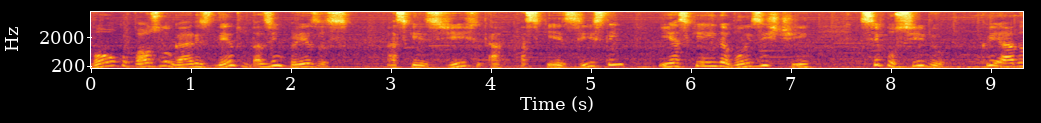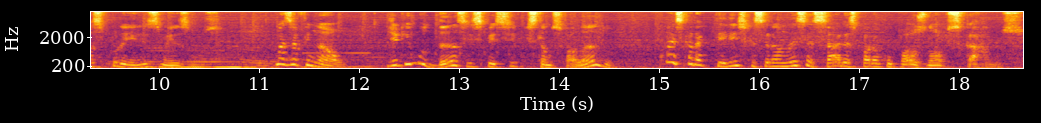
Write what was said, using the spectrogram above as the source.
vão ocupar os lugares dentro das empresas, as que, as que existem e as que ainda vão existir, se possível, criadas por eles mesmos. Mas afinal, de que mudança específica estamos falando? Quais características serão necessárias para ocupar os novos cargos?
